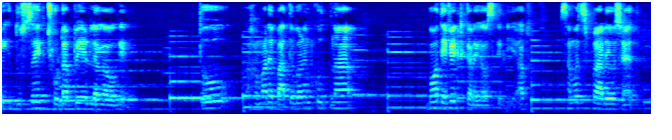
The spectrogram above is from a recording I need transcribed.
एक दूसरा एक छोटा पेड़ लगाओगे तो हमारे वातावरण को उतना बहुत इफ़ेक्ट करेगा उसके लिए। आप समझ पा रहे हो शायद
